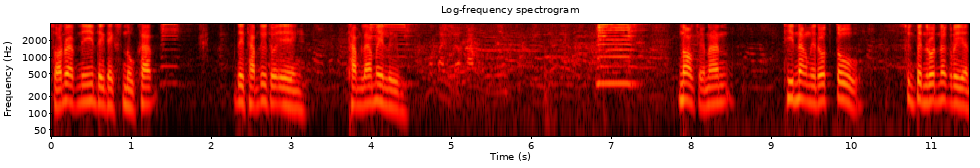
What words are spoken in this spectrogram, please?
สอนแบบนี้เด็กๆสนุกครับ ได้ทำด้วยตัวเองทำแล้วไม่ลืม นอกจากนั้นที่นั่งในรถตู้ ซึ่งเป็นรถนักเรียน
